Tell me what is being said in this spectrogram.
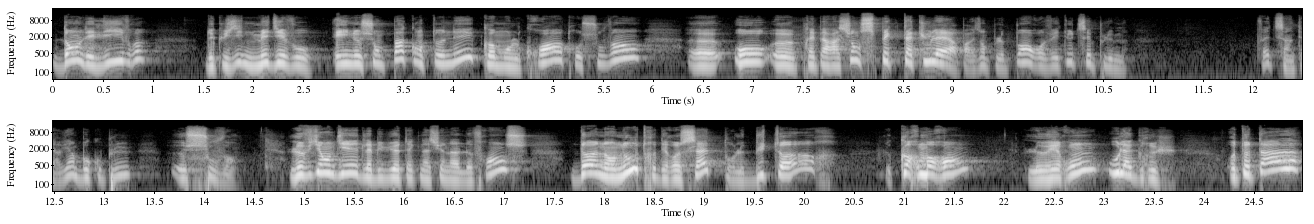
dans les livres de cuisine médiévaux. Et ils ne sont pas cantonnés, comme on le croit trop souvent, euh, aux euh, préparations spectaculaires. Par exemple, le pan revêtu de ses plumes. En fait, ça intervient beaucoup plus euh, souvent. Le viandier de la Bibliothèque nationale de France donne en outre des recettes pour le butor, le cormoran, le héron ou la grue. Au total,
